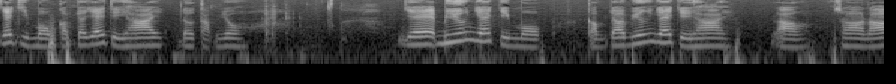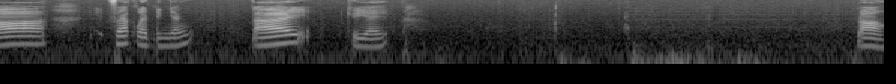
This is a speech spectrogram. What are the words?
Giá trị một cộng cho giá trị hai đưa cộng vô giá biến giá trị một cộng cho biến giá trị hai. Rồi, sau nó phát lên tin nhắn. Đấy, kiểu vậy. Rồi.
